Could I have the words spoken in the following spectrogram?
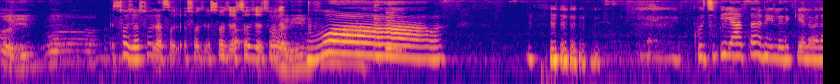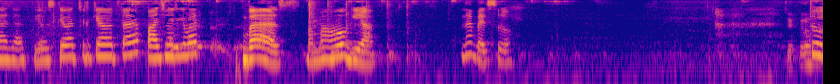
अरे सो जा सो जा सो जा सो जा सो जा सो जा सो जा वाह कुछ भी आता है नहीं लड़की वाला जाती है। उसके बाद फिर क्या होता है? पाँच मिनट के बाद? बस मम्मा हो गया। ना बैसो। तो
